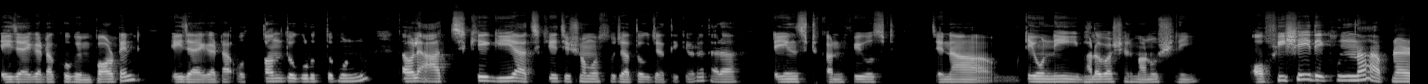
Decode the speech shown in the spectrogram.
এই জায়গাটা খুব ইম্পর্টেন্ট এই জায়গাটা অত্যন্ত গুরুত্বপূর্ণ। তাহলে আজকে গিয়ে, আজকে যে সমস্ত জাতক জাতিকারা, তারা টেন্সড কনফিউজড যে না, কেউ নেই, ভালোবাসার মানুষ নেই অফিসেই দেখুন না, আপনার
